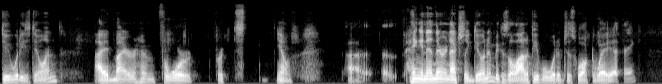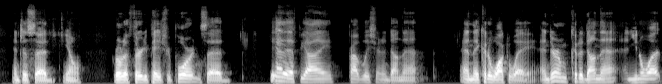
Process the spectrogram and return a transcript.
do what he's doing. I admire him for for you know uh, hanging in there and actually doing it because a lot of people would have just walked away, I think, and just said, you know, wrote a 30 page report and said, yeah, the FBI probably shouldn't have done that. And they could have walked away. And Durham could have done that. And you know what?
